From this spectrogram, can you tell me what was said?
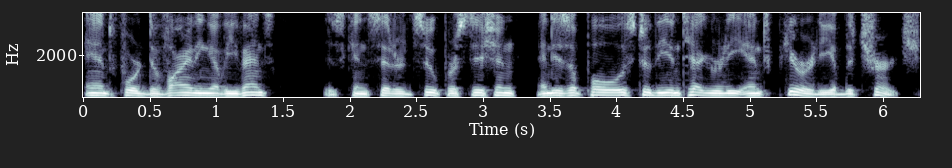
and for divining of events, is considered superstition and is opposed to the integrity and purity of the Church.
